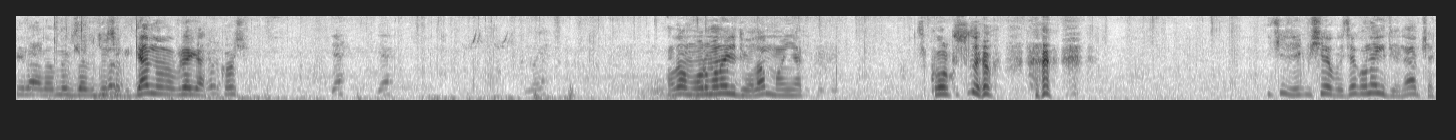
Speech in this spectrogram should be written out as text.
Bir adamla güzel video çekiyor. Gel Nova buraya gel. Koş. Gel, gel. Adam ormana gidiyor lan manyak. Korkusu da yok. İçecek bir şey yapacak ona gidiyor. Ne yapacak?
